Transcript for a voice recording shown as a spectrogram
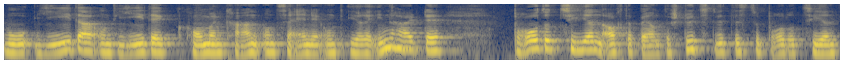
wo jeder und jede kommen kann und seine und ihre Inhalte produzieren, auch dabei unterstützt wird, es zu produzieren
